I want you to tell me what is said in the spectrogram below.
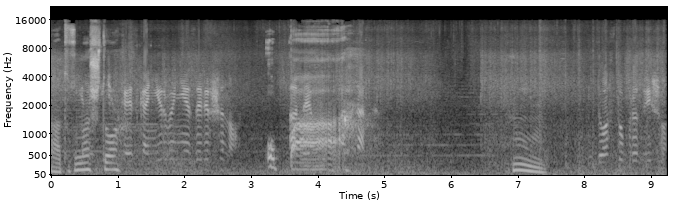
А тут у нас что? Сканирование завершено. Опа! Хм. Доступ разрешен.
